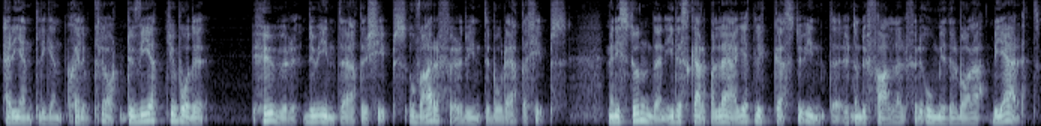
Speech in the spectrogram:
är egentligen självklart. Du vet ju både hur du inte äter chips och varför du inte borde äta chips. Men i stunden, i det skarpa läget lyckas du inte utan du faller för det omedelbara begäret.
